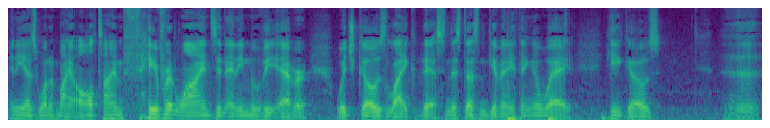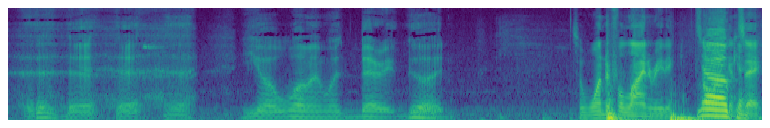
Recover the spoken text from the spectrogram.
and he has one of my all time favorite lines in any movie ever, which goes like this. And this doesn't give anything away. He goes, Your woman was very good. It's a wonderful line reading. That's all I Okay. can say.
